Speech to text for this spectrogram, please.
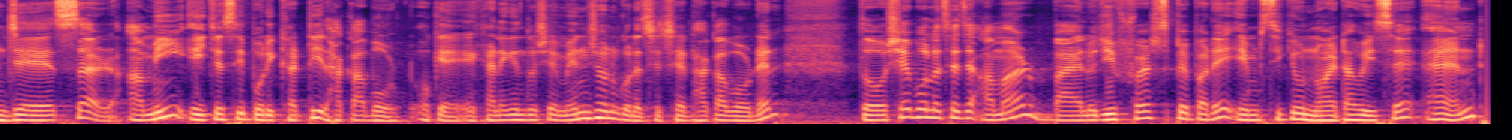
যে, স্যার, আমি এইচএসসি পরীক্ষার্থী ঢাকা বোর্ড। ওকে, এখানে কিন্তু সে মেনশন করেছে, সে ঢাকা বোর্ডের। তো সে বলেছে যে, আমার বায়োলজি ফার্স্ট পেপারে এমসিকিউ নয়টা হয়েছে অ্যান্ড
